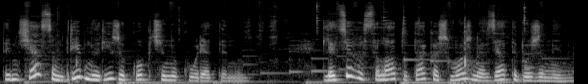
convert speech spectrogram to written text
Тим часом дрібно ріжу копчену курятину. Для цього салату також можна взяти боженину.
